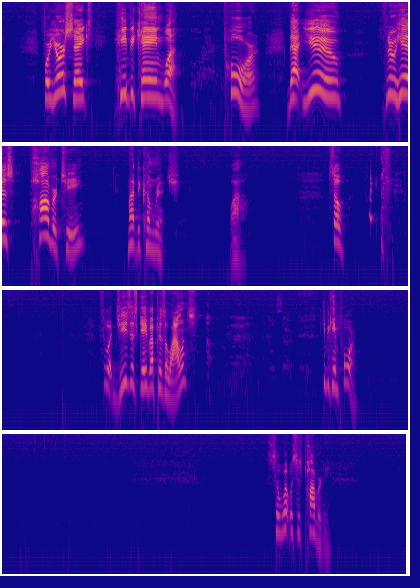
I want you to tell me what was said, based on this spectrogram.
for your sakes, he became what? Poor. that you, through his poverty, might become rich. Wow. So, so what? Jesus gave up his allowance? He became poor. So, what was his poverty?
